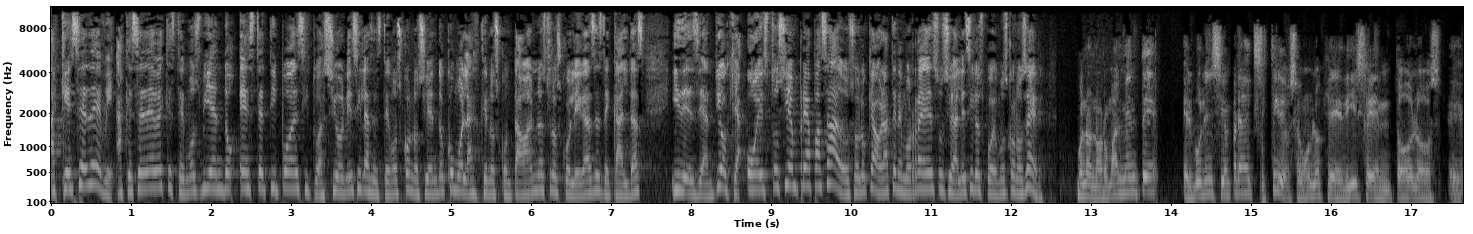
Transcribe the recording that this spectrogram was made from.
¿A qué se debe? ¿A qué se debe que estemos viendo este tipo de situaciones y las estemos conociendo como las que nos contaban nuestros colegas desde Caldas y desde Antioquia? ¿O esto siempre ha pasado, solo que ahora tenemos redes sociales y los podemos conocer? Bueno, normalmente el bullying siempre ha existido, según lo que dicen todos los eh,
